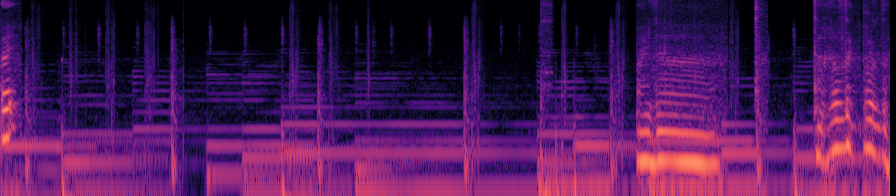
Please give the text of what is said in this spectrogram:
hop. Ay ay. Hayda. Takıldık burada.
